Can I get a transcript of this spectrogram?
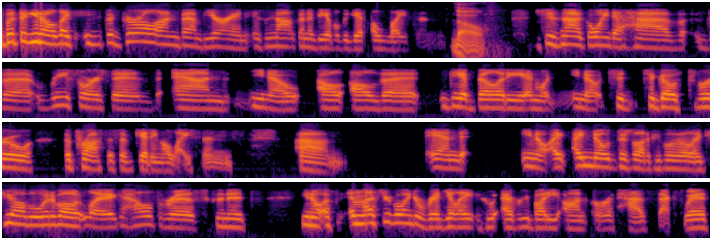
But the, you know, like the girl on Van Buren is not going to be able to get a license. No, she's not going to have the resources and you know all all the the ability and what you know to to go through the process of getting a license um, and you know I I know there's a lot of people that are like yeah but what about like health risks? And it's you know if, unless you're going to regulate who everybody on earth has sex with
